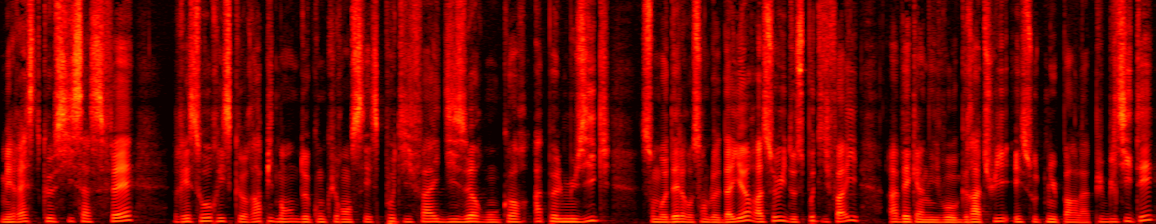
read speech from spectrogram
Mais reste que si ça se fait, Resso risque rapidement de concurrencer Spotify, Deezer ou encore Apple Music. Son modèle ressemble d'ailleurs à celui de Spotify, avec un niveau gratuit et soutenu par la publicité,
